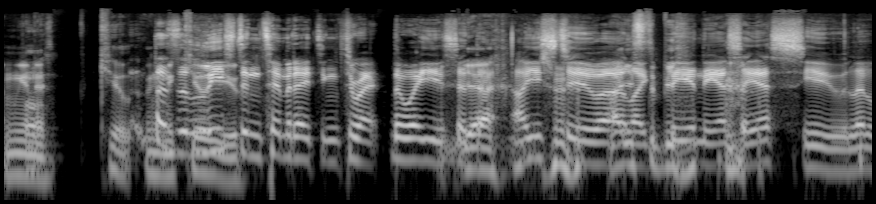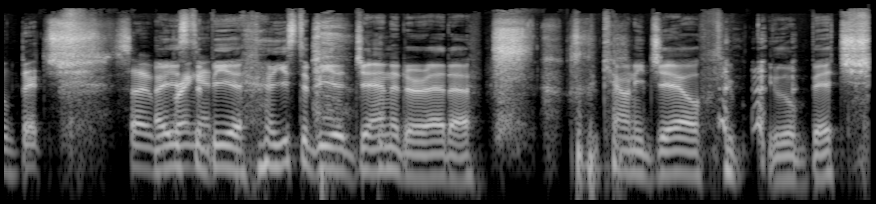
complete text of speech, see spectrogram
I'm gonna kill. I'm That's the kill least you. intimidating threat. The way you said Yeah. that. I used to uh, I used like to be... be- in the SAS. You little bitch. So I used to it. be a I used to be a janitor at a county jail. You, you little bitch.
